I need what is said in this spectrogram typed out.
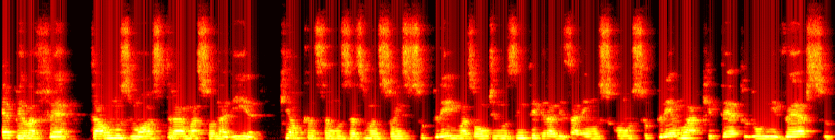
É pela fé, tal nos mostra a maçonaria, que alcançamos as mansões supremas onde nos integralizaremos com o supremo arquiteto do universo.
